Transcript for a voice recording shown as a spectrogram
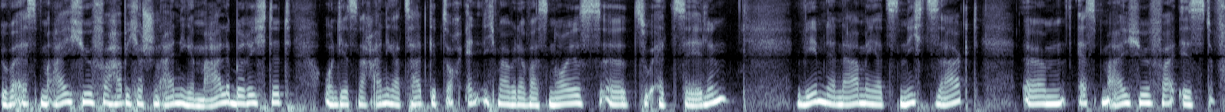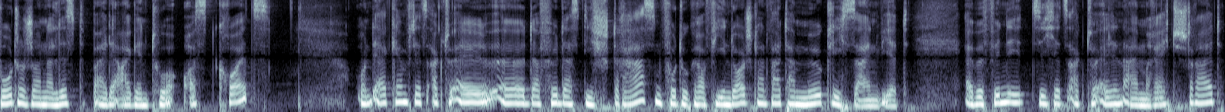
Über Espen Eichhöfer habe ich ja schon einige Male berichtet und jetzt nach einiger Zeit gibt es auch endlich mal wieder was Neues äh, zu erzählen. Wem der Name jetzt nichts sagt, ähm, Espen Eichhöfer ist Fotojournalist bei der Agentur Ostkreuz und er kämpft jetzt aktuell äh, dafür, dass die Straßenfotografie in Deutschland weiter möglich sein wird. Er befindet sich jetzt aktuell in einem Rechtsstreit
